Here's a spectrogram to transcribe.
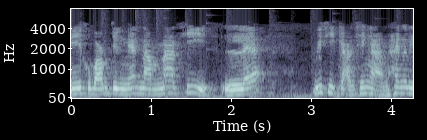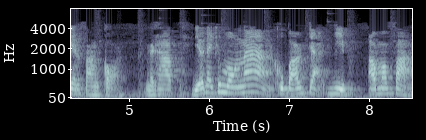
นี้ครูบามจึงแนะนำหน้าที่และวิธีการใช้งานให้นักเรียนฟังก่อนนะครับ เดี๋ยวในชั่วโมงหน้าครูบามจะหยิบเอามาฝาก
